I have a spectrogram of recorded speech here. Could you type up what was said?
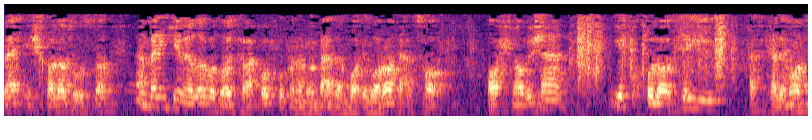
و اشکالات استاد. من برای اینکه مقدار با باید توقف بکنم و بعدم با عبارات اصحاب آشنا بشن یک خلاصه ای از کلمات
